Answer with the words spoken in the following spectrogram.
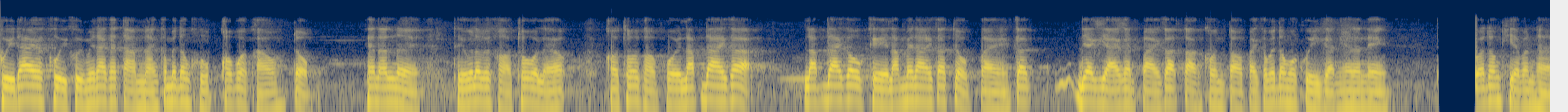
คุยได้ก็คุยคุยไม่ได้ก็ตามนั้น ก็ไม่ต้องคบคบกับเขาจบแค่นั้นเลย ถือว่าเราไปขอโทษแล้ว ขอโทษขอโพยรับได้ก็ รับได้ก็โอเค รับไม่ได้ก็จบไป ก็แยกย้ายกันไป ก็ต่างคนต่อไปก็ไม่ต้องมาคุยกันแค่นั้นเองว่าต้องเคลียร์ปัญหา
